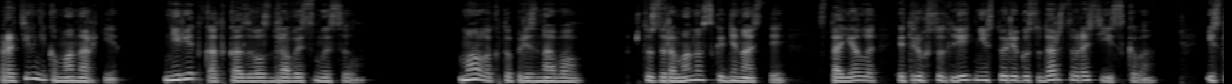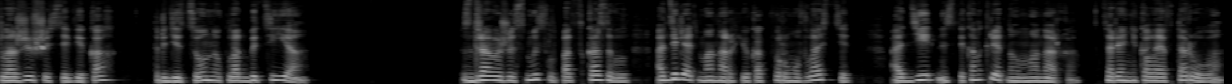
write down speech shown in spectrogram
Противникам монархии нередко отказывал здравый смысл. Мало кто признавал, что за Романовской династией – стояла и трехсотлетняя история государства российского и сложившийся в веках традиционный уклад бытия. Здравый же смысл подсказывал отделять монархию как форму власти от деятельности конкретного монарха, царя Николая II.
